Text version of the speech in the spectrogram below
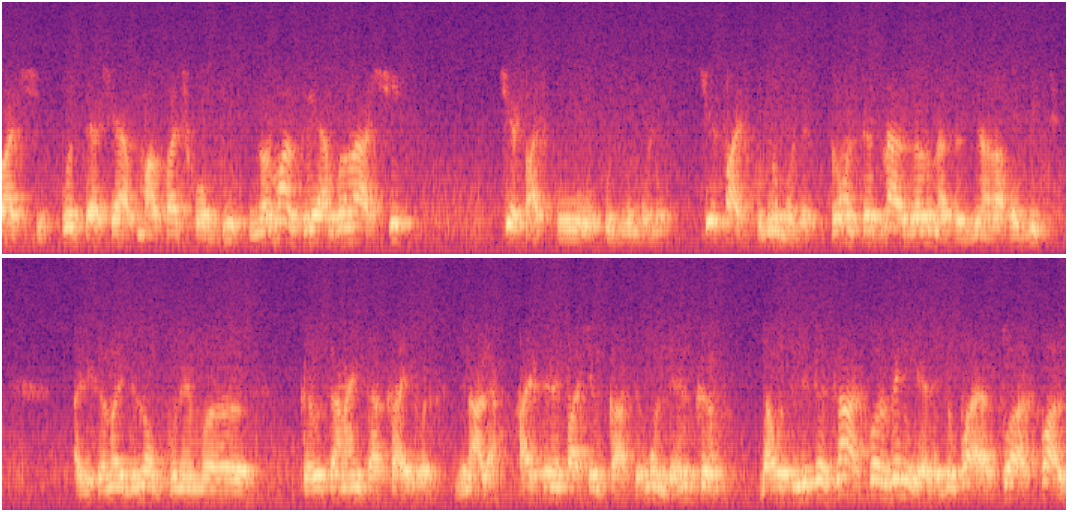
faci și pârte așa, acum faci hobiți, normal că e aglomerat și ce faci cu, cu drumurile? Ce faci cu drumurile? Pe unde se meargă lumea să vină la hobiți? Adică noi din nou punem uh, căruța înaintea cailor, din alea. Hai să ne facem casă. Unde? În câmp. Dar utilități la vor veni ele. După aia, tu asfalt,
